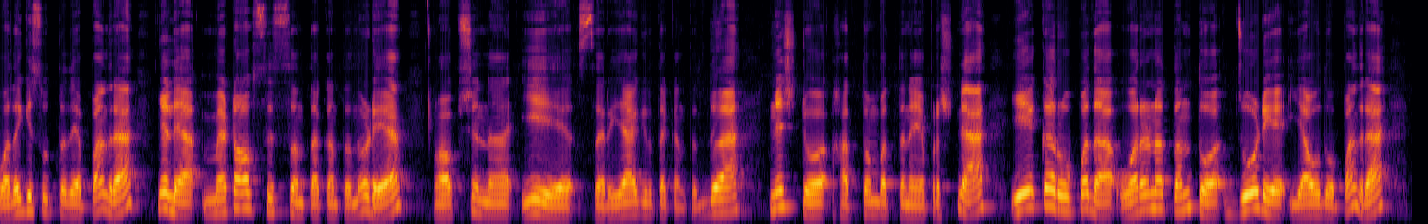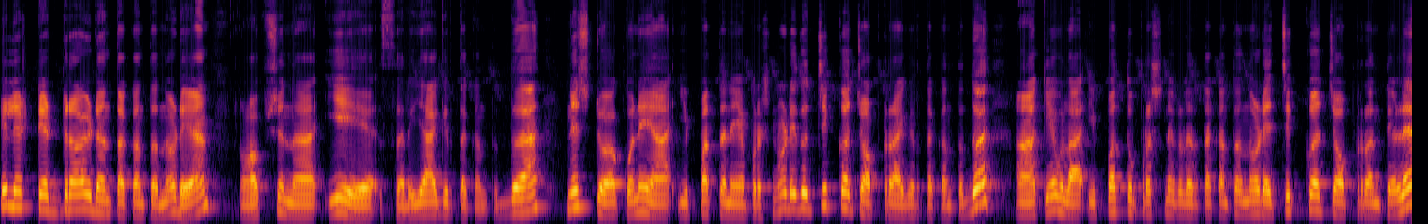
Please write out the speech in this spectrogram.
ಒದಗಿಸುತ್ತದೆ ಅಪ್ಪ ಅಂದ್ರೆ, ಇಲ್ಲಿ ಮೆಟಾಸಿಸ್ ಅಂತಕ್ಕಂಥದ್ದು ನೋಡಿ. ಆಪ್ಷನ್ ಎ ಸರಿಯಾಗಿರ್ತಕ್ಕಂಥದ್ದು. ನೆಕ್ಸ್ಟ್ ಹತ್ತೊಂಬತ್ತನೆಯ ಪ್ರಶ್ನೆ. ಏಕರೂಪದ ವರ್ಣತಂತು ಜೋಡಿ ಯಾವುದಪ್ಪ ಅಂದ್ರೆ, ಇಲ್ಲಿ ಟೆಡ್ರಾಯ್ಡ್ ಅಂತಕ್ಕಂಥದ್ದು ನೋಡಿ. ಆಪ್ಷನ್ ಎ ಸರಿಯಾಗಿರ್ತಕ್ಕಂಥದ್ದು. ನೆಕ್ಸ್ಟ್ ಕೊನೆಯ ಇಪ್ಪತ್ತನೆಯ ಪ್ರಶ್ನೆ ನೋಡಿ, ಇದು ಚಿಕ್ಕ ಚಾಪ್ಟರ್ ಆಗಿರ್ತಕ್ಕಂಥದ್ದು. ಕೇವಲ ಇಪ್ಪತ್ತು ಪ್ರಶ್ನೆಗಳಿರ್ತಕ್ಕಂಥದ್ದು ನೋಡಿ, ಚಿಕ್ಕ ಚಾಪ್ಟರ್ ಅಂತೇಳಿ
